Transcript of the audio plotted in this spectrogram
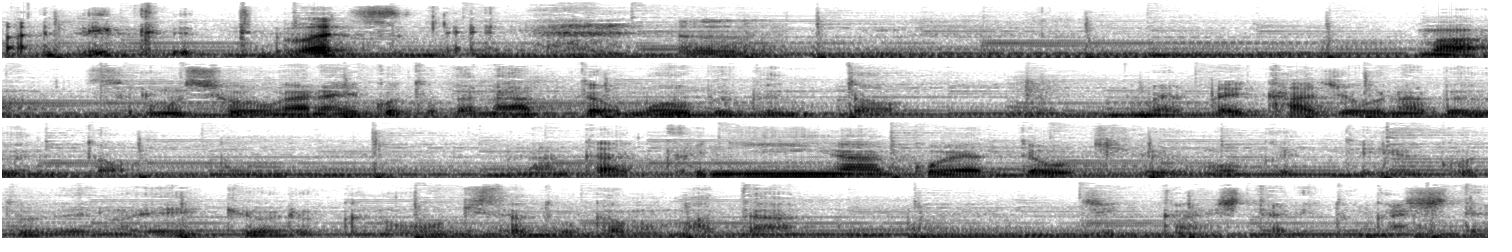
パニクってますねまあ、それもしょうがないことかなって思う部分と、まあやっぱり過剰な部分と、なんか国がこうやって大きく動くっていうことでの影響力の大きさとかもまた実感したりとかして。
